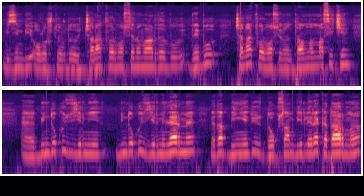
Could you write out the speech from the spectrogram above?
Bizim bir oluşturduğu çanak formasyonu vardı. Bu ve bu çanak formasyonunun tamamlanması için e, 1920 1920'ler mi ya da 1791'lere kadar mı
